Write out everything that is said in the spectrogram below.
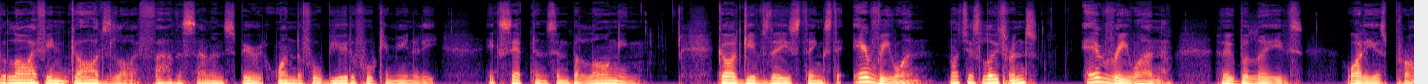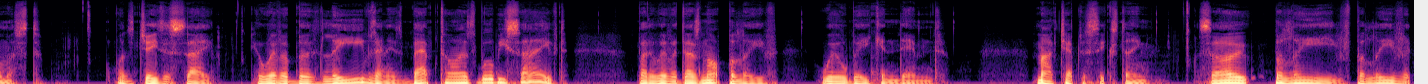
Life in God's life. Father, Son, and Spirit. Wonderful, beautiful community. Acceptance and belonging. God gives these things to everyone, not just Lutherans, everyone who believes what he has promised. What does Jesus say? Whoever believes and is baptized will be saved but whoever does not believe will be condemned. Mark chapter 16. So believe, believe it,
